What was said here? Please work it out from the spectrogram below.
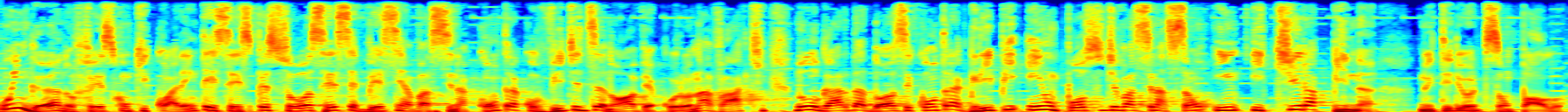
O engano fez com que 46 pessoas recebessem a vacina contra a Covid-19, a Coronavac, no lugar da dose contra a gripe em um posto de vacinação em Itirapina no interior de São Paulo.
